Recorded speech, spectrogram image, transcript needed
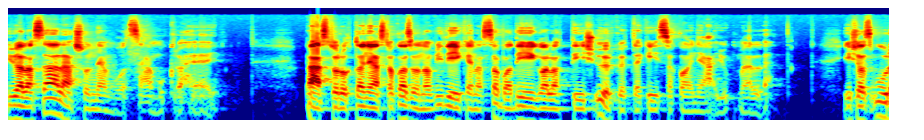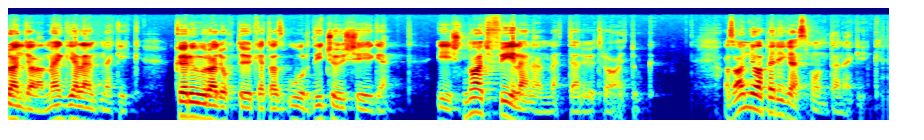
mivel a szálláson nem volt számukra hely. Pásztorok tanyáztak azon a vidéken a szabad ég alatt, és őrködtek éjszaka a nyájuk mellett. És az úrangyala megjelent nekik, körülragyogta őket az úr dicsősége, és nagy félelem vett előtt rajtuk. Az angyal pedig ezt mondta nekik.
